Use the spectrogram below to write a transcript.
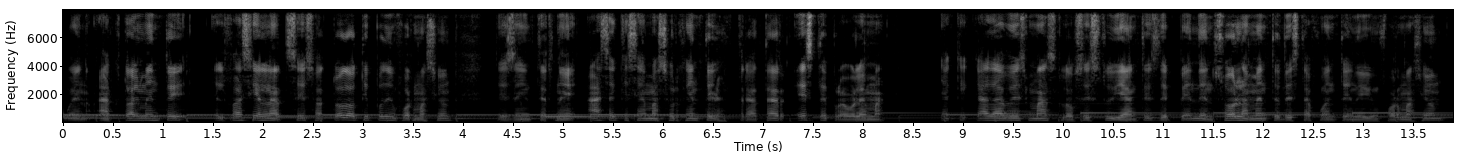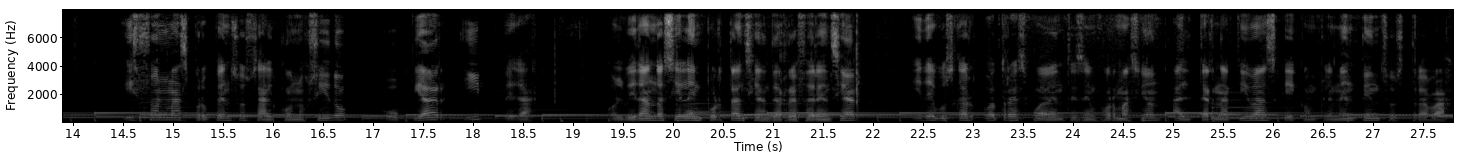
Bueno, actualmente el fácil acceso a todo tipo de información desde internet hace que sea más urgente tratar este problema, ya que cada vez más los estudiantes dependen solamente de esta fuente de información y son más propensos al conocido, copiar y pegar, olvidando así la importancia de referenciar y de buscar otras fuentes de información alternativas que complementen sus trabajos.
